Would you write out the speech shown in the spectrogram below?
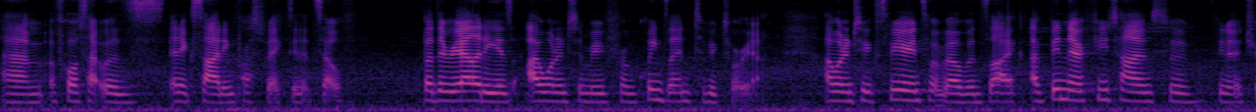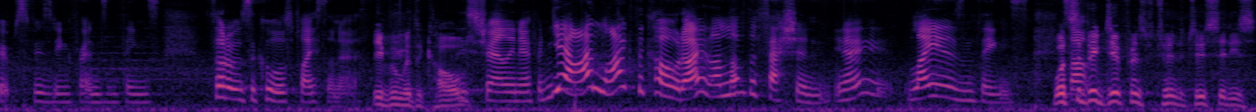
Um, of course, that was an exciting prospect in itself. But the reality is, I wanted to move from Queensland to Victoria. I wanted to experience what Melbourne's like. I've been there a few times for you know trips, visiting friends and things. Thought it was the coolest place on earth. Even with the The cold. Australian Open. Yeah, I like the cold. I, I love the fashion. You know, layers and things. What's So- the big difference between the two cities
